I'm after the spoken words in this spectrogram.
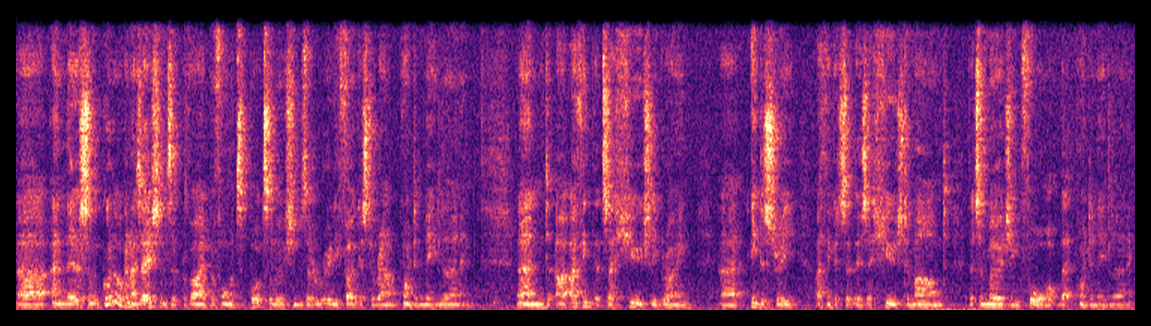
Uh, and there's some good organisations that provide performance support solutions that are really focused around point of need learning. And I, I think that's a hugely growing uh, industry. I think it's a, there's a huge demand that's emerging for that point of need learning.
